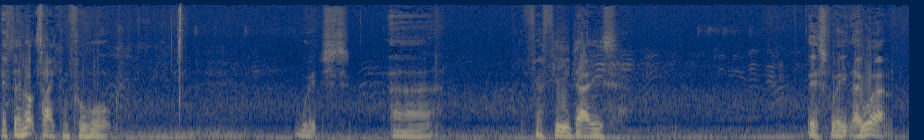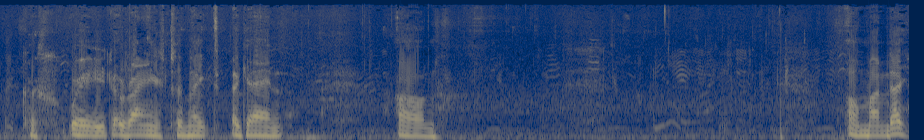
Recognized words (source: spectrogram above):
if they're not taken for a walk, which uh, for a few days this week they weren't, because we'd arranged to meet again on on Monday.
